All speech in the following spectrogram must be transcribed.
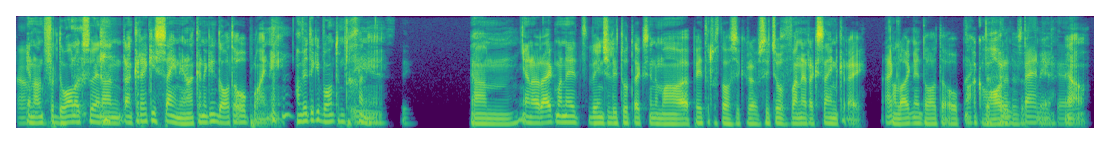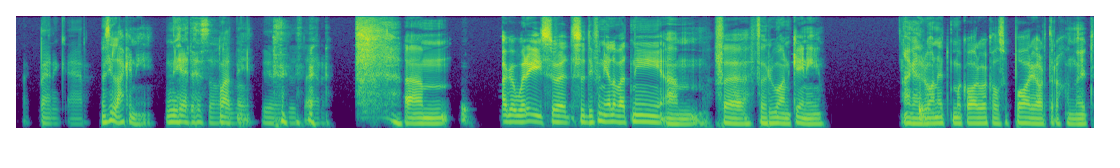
Ja. en dan verdwaal ek so en dan dan kry ek nie sein en dan kan ek nie data oplaai nie dan weet ek nie waar om te gaan nie ehm um, ja dan ry ek maar net eventually tot ek sien maar 'n petrolstasie kry of so iets of wanneer ek sein kry Ek- dan laai ek net data op maar ek haat dit as panic. eh, ja Ek panic erg. dis nie lekker nie Nee, dis al. Glad nie. Ja, dis erg. Ehm um, ek hoor so so die van julle wat nie ehm um, vir vir Roan ken nie. Ek en Roan het mekaar ook al so 'n paar jaar terug ontmoet.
